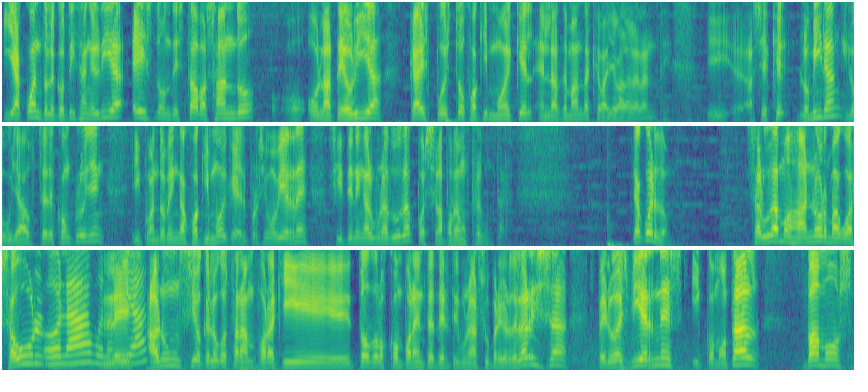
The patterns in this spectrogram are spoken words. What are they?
y a cuánto le cotizan el día, es donde está basando o, la teoría que ha expuesto Joaquín Moekel en las demandas que va a llevar adelante. Y eh, así es que lo miran y luego ya ustedes concluyen y cuando venga Joaquín Moekel el próximo viernes, si tienen alguna duda, pues se la podemos preguntar. ¿De acuerdo? Saludamos a Norma Guasaúl. Hola, buenos Les anuncio que luego estarán por aquí todos los componentes del Tribunal Superior de la Risa, pero es viernes y como tal vamos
